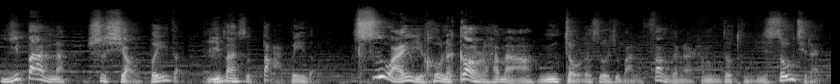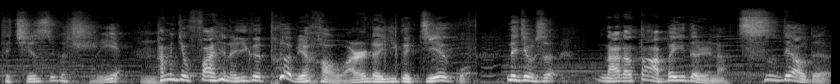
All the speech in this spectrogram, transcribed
一半呢是小杯的，一半是大杯的。吃完以后呢，告诉他们啊，你走的时候就把它放在那儿，他们都统一收起来。这其实是个实验，他们就发现了一个特别好玩的一个结果，那就是拿到大杯的人呢，吃掉的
